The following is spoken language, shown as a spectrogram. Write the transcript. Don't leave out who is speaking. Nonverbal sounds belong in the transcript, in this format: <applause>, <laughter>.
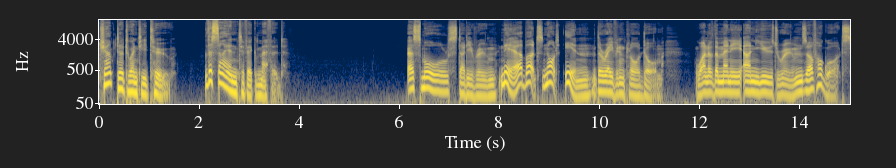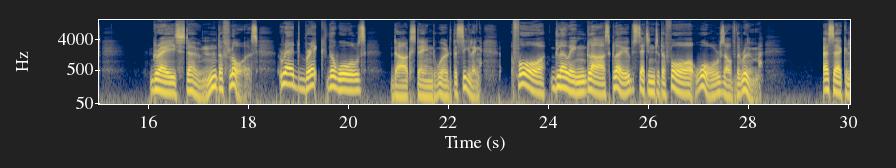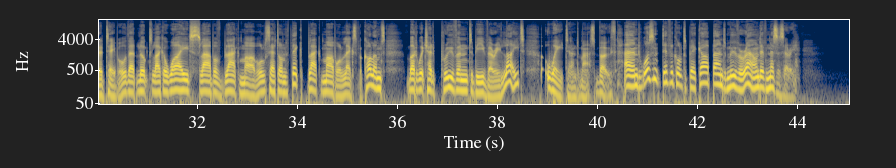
Speaker 1: Chapter 22 The Scientific Method. A small study room near, but not in, the Ravenclaw dorm, one of the many unused rooms of Hogwarts. Grey stone the floors, red brick the walls, dark stained wood the ceiling, four glowing glass globes set into the four walls of the room. A circular table that looked like a wide slab of black marble set on thick black marble legs for columns, but which had proven to be very light, weight and mass both, and wasn't difficult to pick up and move around if necessary.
